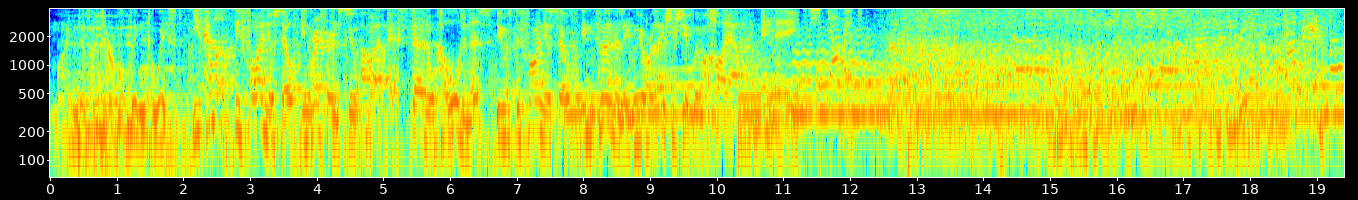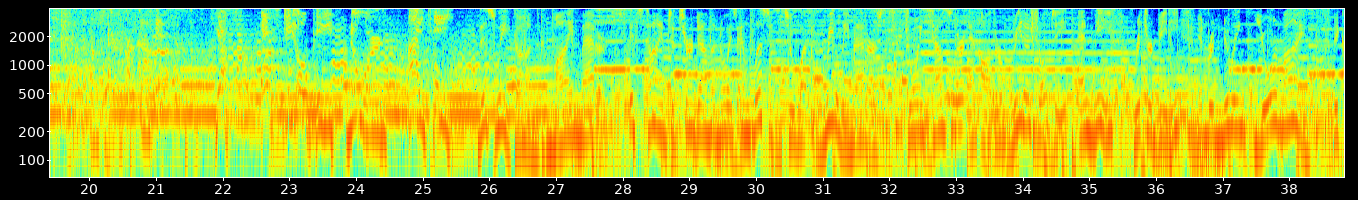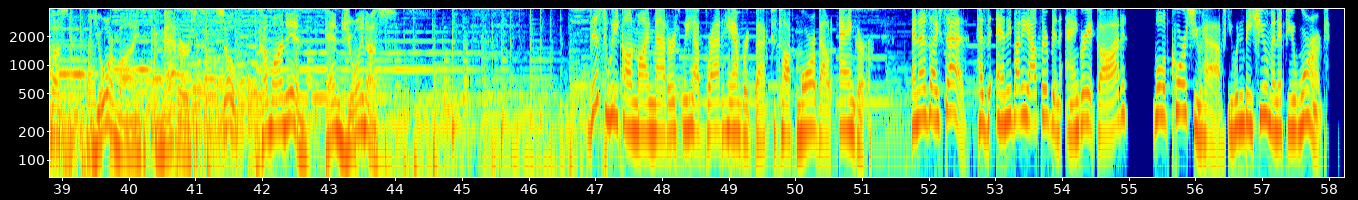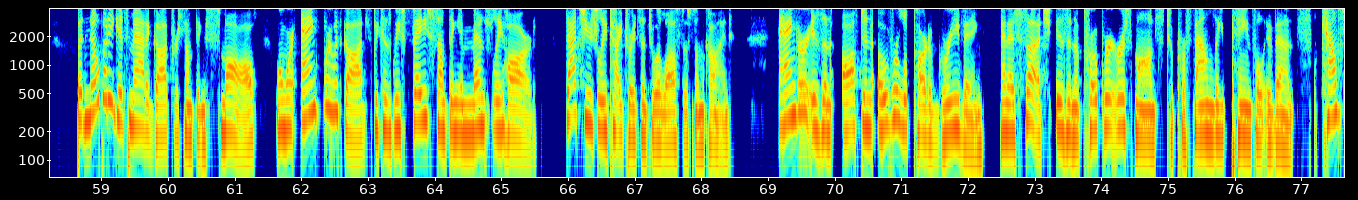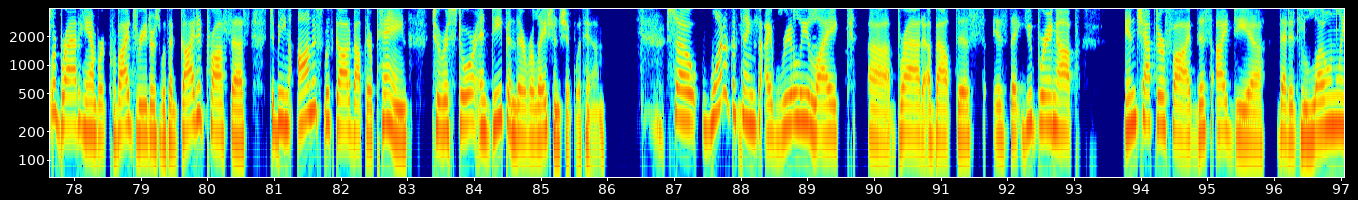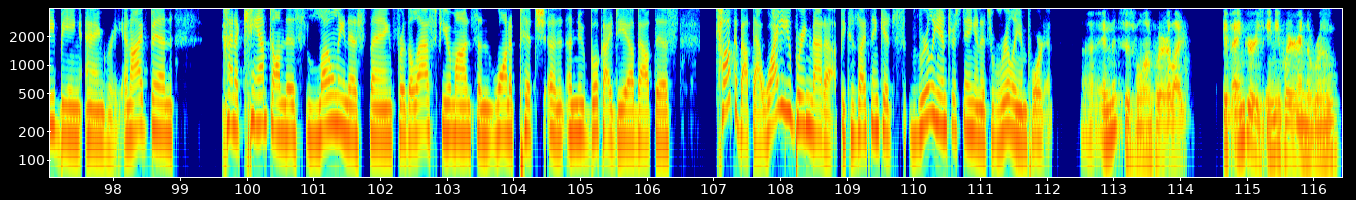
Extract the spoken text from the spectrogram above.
A mind is a terrible thing to waste. You cannot define yourself in reference to other external coordinates. You must define yourself internally with your relationship with a higher entity. Stop it! Sorry? Stop it! Stop it? Yes, S T O P, new word, I T. This week on Mind Matters, it's time to turn down the noise and listen to what really matters. Join counselor and author Rita Schulte and me, Richard Beatty, in renewing your mind because your mind matters. So come on in and join us. This week on Mind Matters, we have Brad Hambrick back to talk more about anger. And as I said, has anybody out there been angry at God? Well, of course you have. You wouldn't be human if you weren't. But nobody gets mad at God for something small. When we're angry with God, it's because we face something immensely hard. That's usually titrates into a loss of some kind. Anger is an often overlooked part of grieving, and as such is an appropriate response to profoundly painful events. Counselor Brad Hambrick provides readers with a guided process to being honest with God about their pain to restore and deepen their relationship with Him. So, one of the things I really liked, uh, Brad, about this is that you bring up in chapter five this idea that it's lonely being angry. And I've been kind of camped on this loneliness thing for the last few months and want to pitch a, a, new book idea about this. Talk about that. Why do you bring that up? Because I think it's really interesting and it's really important. Uh, and this is one where, like, if anger is anywhere in the room,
